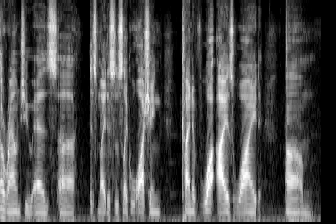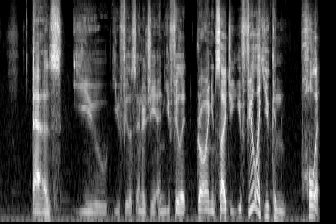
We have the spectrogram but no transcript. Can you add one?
around you as uh, as Midas is like watching kind of wa- eyes wide um, as you you feel this energy and you feel it growing inside you you feel like you can pull it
